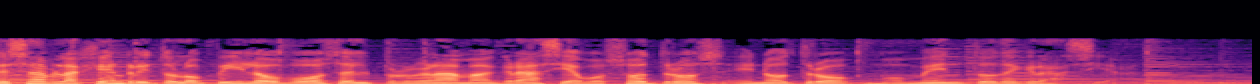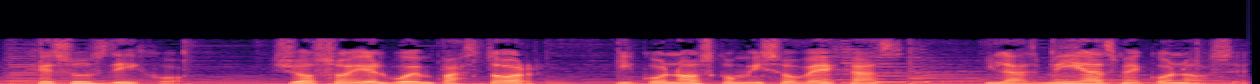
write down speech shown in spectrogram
Les habla Henry Tolopilo, voz del programa Gracia a vosotros en otro momento de gracia. Jesús dijo, Yo soy el buen pastor y conozco mis ovejas y las mías me conocen.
